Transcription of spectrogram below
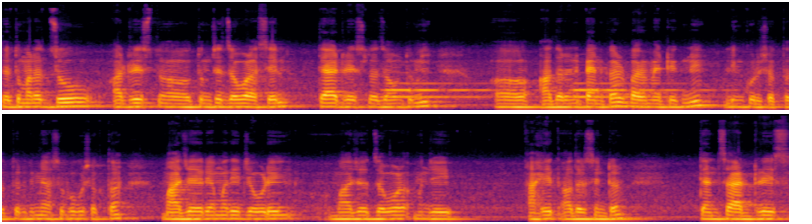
तर तुम्हाला जो ॲड्रेस तुमच्या जवळ असेल त्या ॲड्रेसला जाऊन तुम्ही आधार आणि पॅन कार्ड बायोमेट्रिकने लिंक करू शकता. तर तुम्ही असं बघू शकता माझ्या एरियामध्ये जेवढे माझ्या जवळ म्हणजे आहेत आधार सेंटर त्यांचा ॲड्रेस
